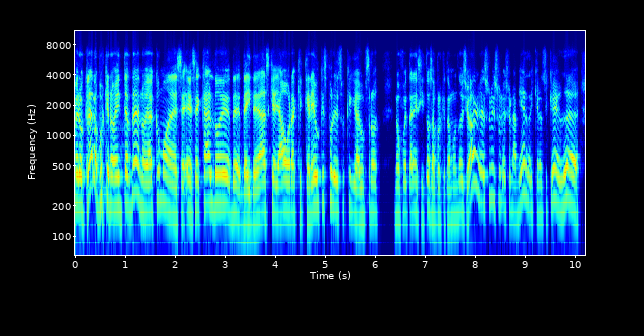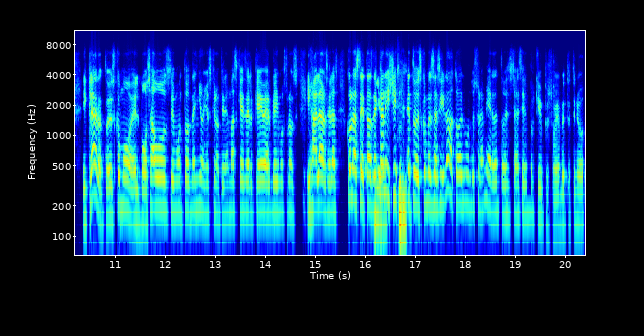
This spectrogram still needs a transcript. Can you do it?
Pero claro, porque no había internet, no había como ese, ese caldo de, de, de ideas que hay ahora, que creo que es por eso que Game of Thrones no fue tan exitosa, porque todo el mundo decía, ay, eso, eso es una mierda y que no sé qué. bleh". Y claro, entonces como el voz a voz de un montón de ñoños que no tienen más que hacer que ver Game of Thrones y jalárselas con las tetas de. Kalishi, entonces comienza así, no, todo el mundo es una mierda, entonces está así, porque pues obviamente tuvo,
